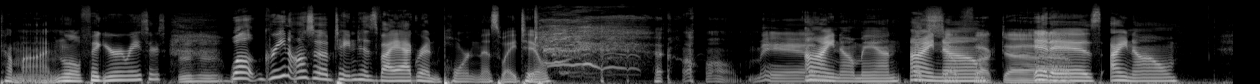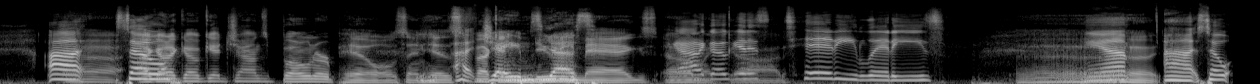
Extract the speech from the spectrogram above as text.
Come on, little figure erasers. Mm-hmm. Well, Green also obtained his Viagra and porn this way too. Oh man, I know, man. I That's so know. fucked up. It is. I know. Uh, Uh, so I gotta go get John's boner pills and his Uh, fucking James, nudie yes. mags. oh gotta go get his titty litties. yeah. Uh, Uh, so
